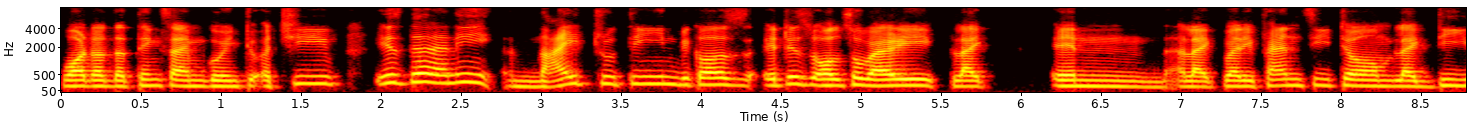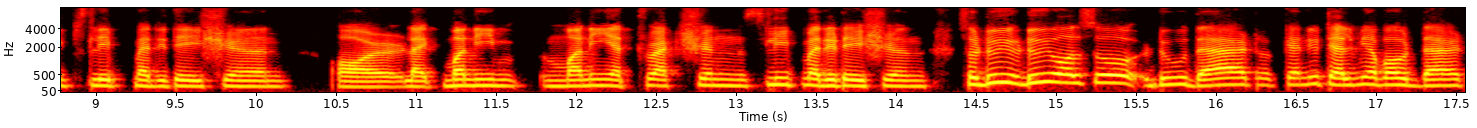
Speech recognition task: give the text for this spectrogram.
What are the things i'm going to achieve? Is there any night routine? Because it is also very like in like very fancy term like deep sleep meditation or like money money attraction sleep meditation so do you do you also do that can you tell me about that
